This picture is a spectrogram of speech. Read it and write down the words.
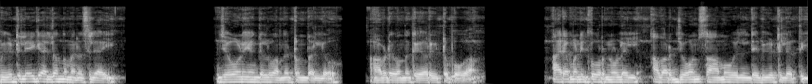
വീട്ടിലേക്കല്ലെന്ന് മനസ്സിലായി. ജോണി അങ്കിൾ വന്നിട്ടുണ്ടല്ലോ. അവിടെ ഒന്ന് കയറിയിട്ട് പോകാം. അരമണിക്കൂറിനുള്ളിൽ അവർ ജോൺ സാമുവലിന്റെ വീട്ടിലെത്തി.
